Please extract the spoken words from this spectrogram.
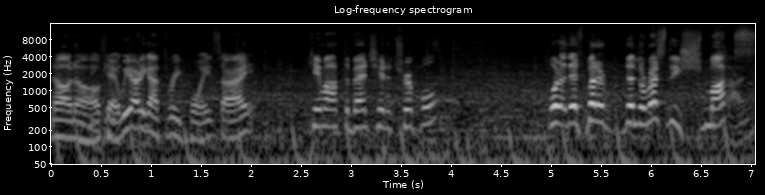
No, no, okay. We already got three points, all right? Came off the bench, hit a triple. What, that's better than the rest of these schmucks.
